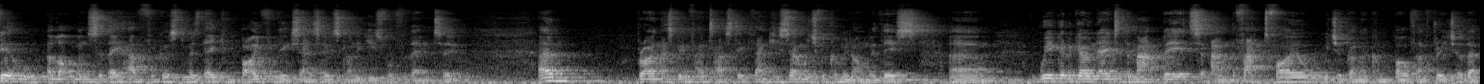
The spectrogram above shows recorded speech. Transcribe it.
fill allotments that they have for customers they can buy from the exchange, so it's kind of useful for them too. Um, Brian, that's been fantastic. Thank you so much for coming on with this. Um, we're going to go now to the map bit and the fact file, which are going to come both after each other.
